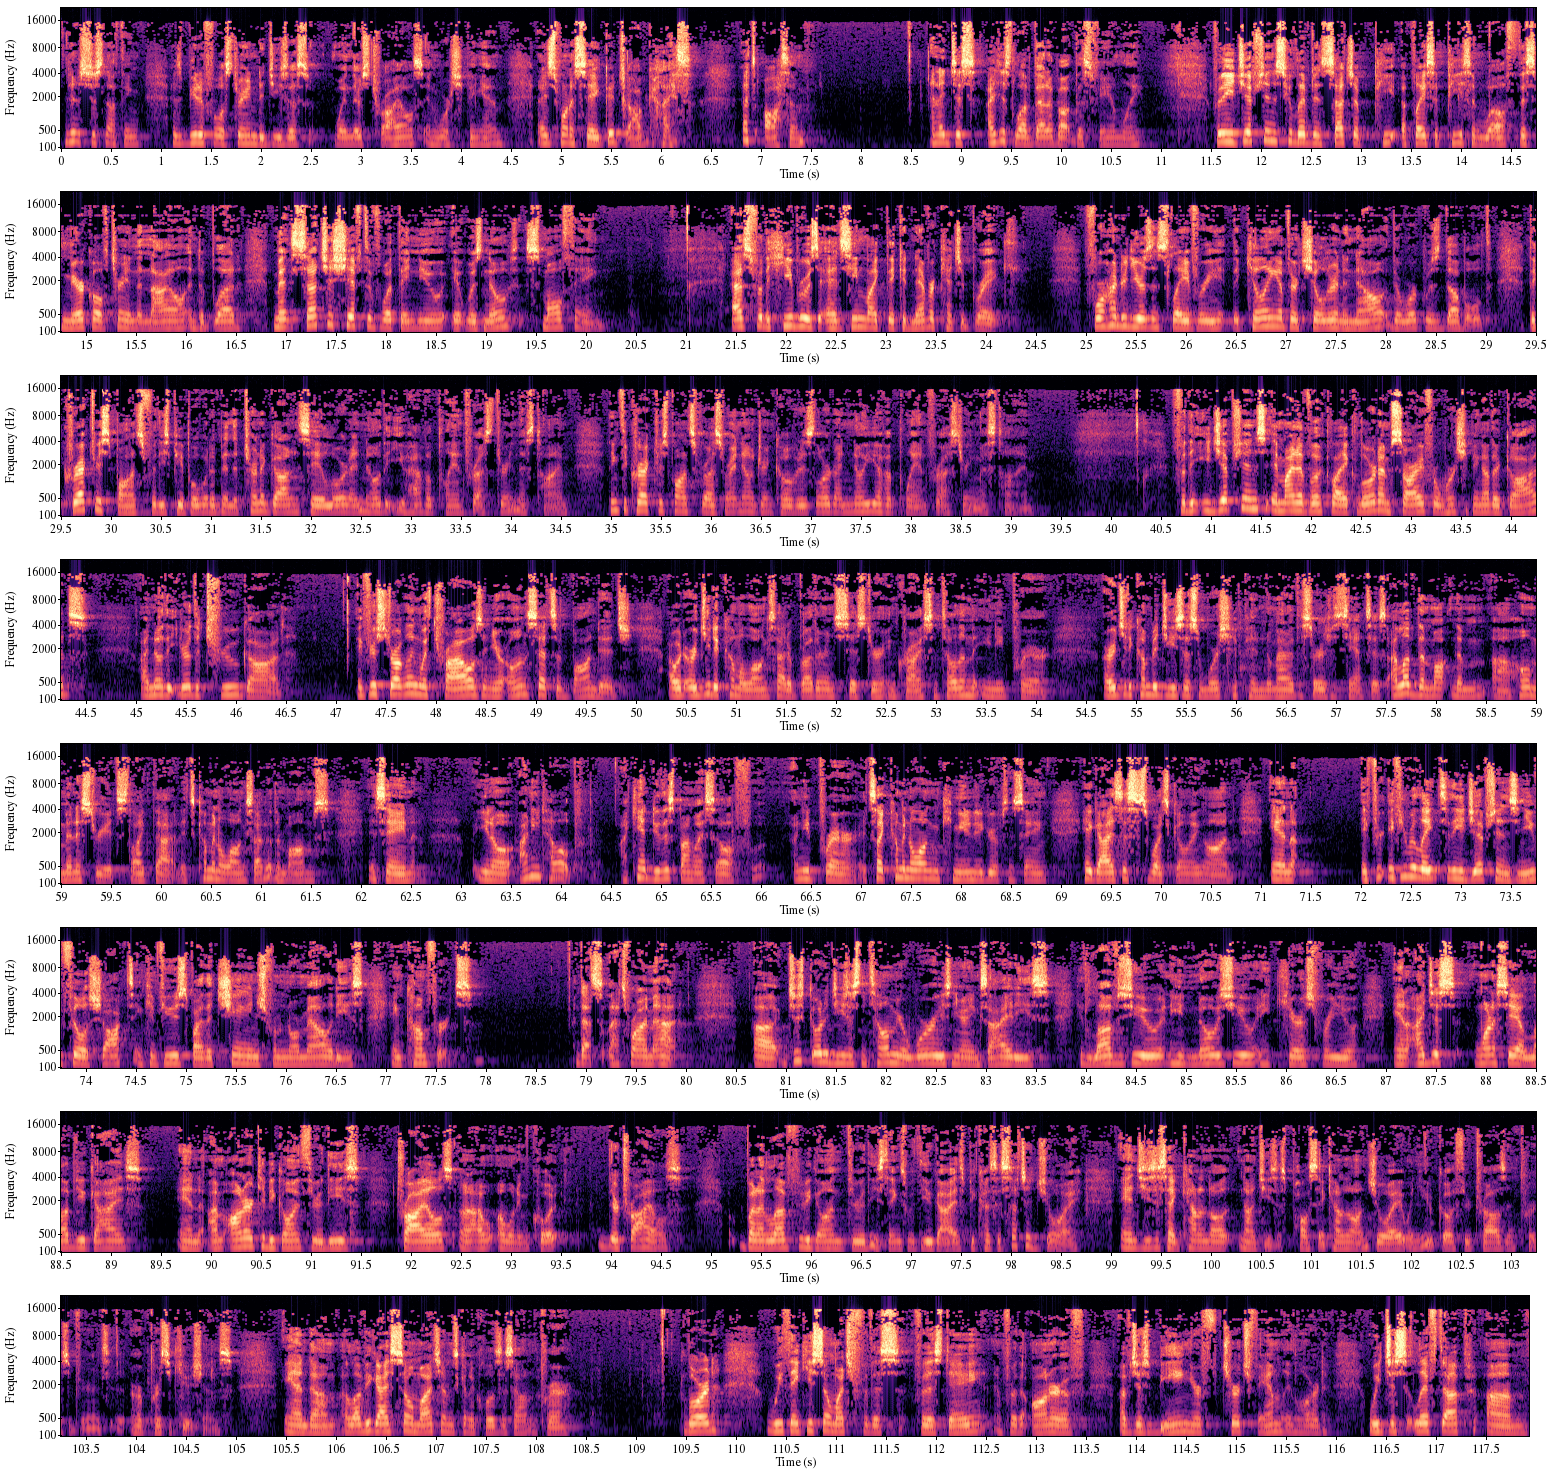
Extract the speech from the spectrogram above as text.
There's just nothing as beautiful as turning to Jesus when there's trials and worshiping Him. And I just want to say, good job, guys. That's awesome. And I just, I just love that about this family. For the Egyptians who lived in such a, pe- a place of peace and wealth, this miracle of turning the Nile into blood meant such a shift of what they knew, it was no small thing. As for the Hebrews, it had seemed like they could never catch a break. 400 years in slavery, the killing of their children, and now their work was doubled. The correct response for these people would have been to turn to God and say, Lord, I know that you have a plan for us during this time. I think the correct response for us right now during COVID is, Lord, I know you have a plan for us during this time. For the Egyptians, it might have looked like, Lord, I'm sorry for worshiping other gods. I know that you're the true God. If you're struggling with trials and your own sets of bondage, I would urge you to come alongside a brother and sister in Christ and tell them that you need prayer. I urge you to come to Jesus and worship Him no matter the circumstances. I love the, the uh, home ministry. It's like that. It's coming alongside other moms and saying, you know, I need help. I can't do this by myself. I need prayer. It's like coming along in community groups and saying, hey guys, this is what's going on. And if, if you relate to the Egyptians and you feel shocked and confused by the change from normalities and comforts, that's, that's where I'm at. Uh, just go to Jesus and tell him your worries and your anxieties. He loves you and he knows you and he cares for you. And I just want to say I love you guys. And I'm honored to be going through these trials. I, I won't even quote it. They're trials. But I love to be going through these things with you guys because it's such a joy. And Jesus said, count it all, not Jesus, Paul said, count it all joy when you go through trials and perseverance or persecutions. And um, I love you guys so much. I'm just going to close this out in prayer. Lord, we thank you so much for this, for this day and for the honor of, of just being your church family, Lord. We just lift up um,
